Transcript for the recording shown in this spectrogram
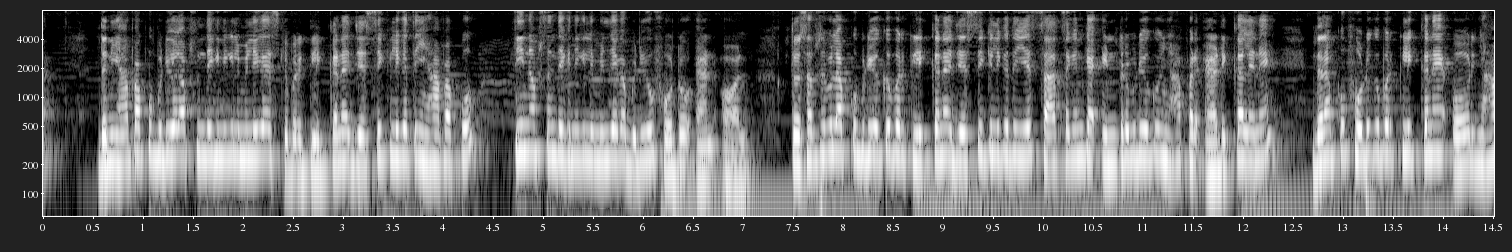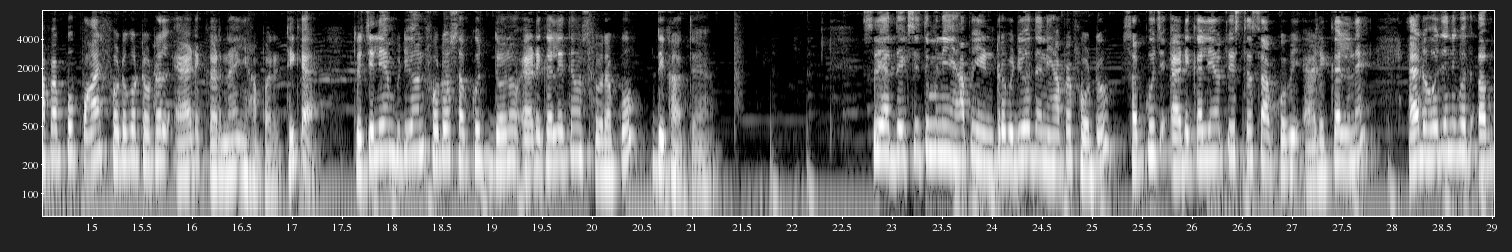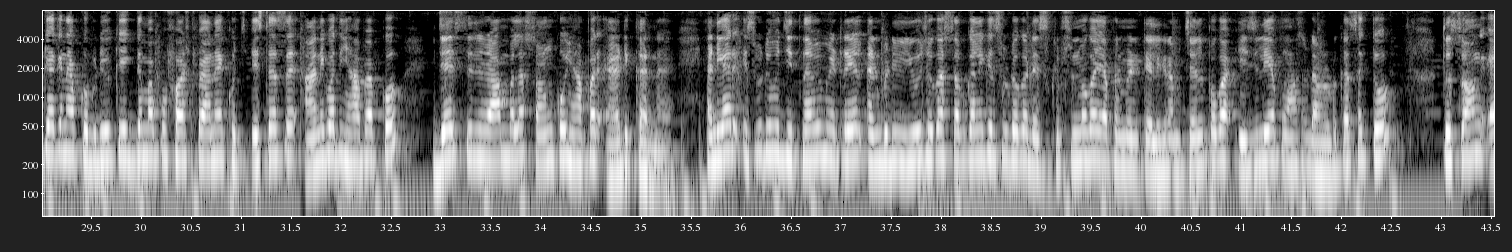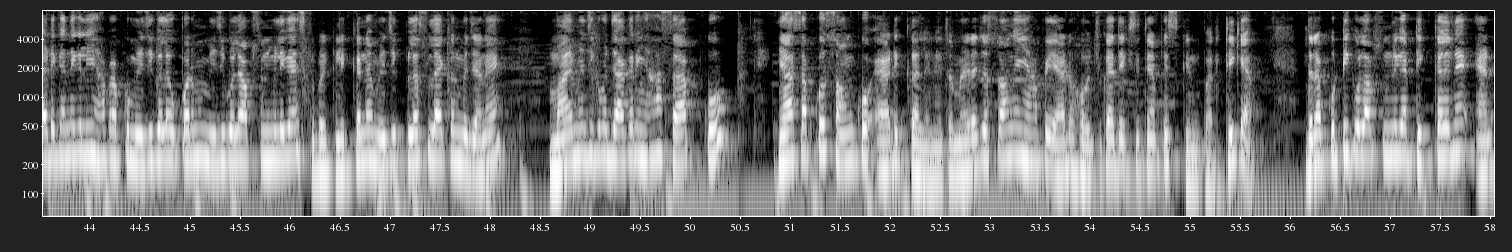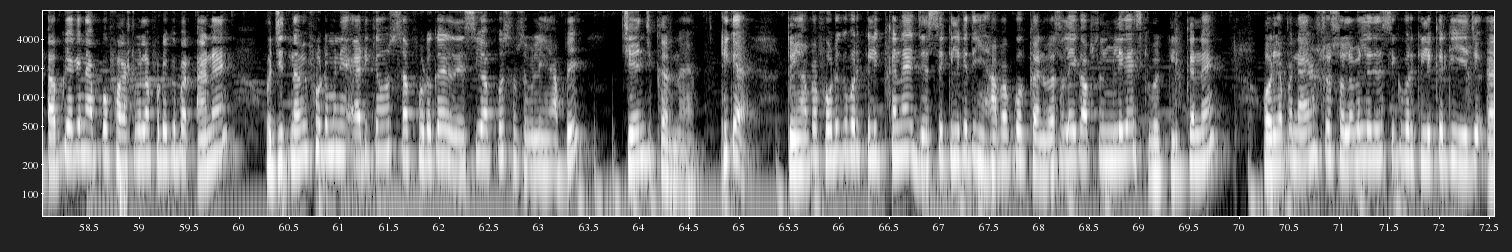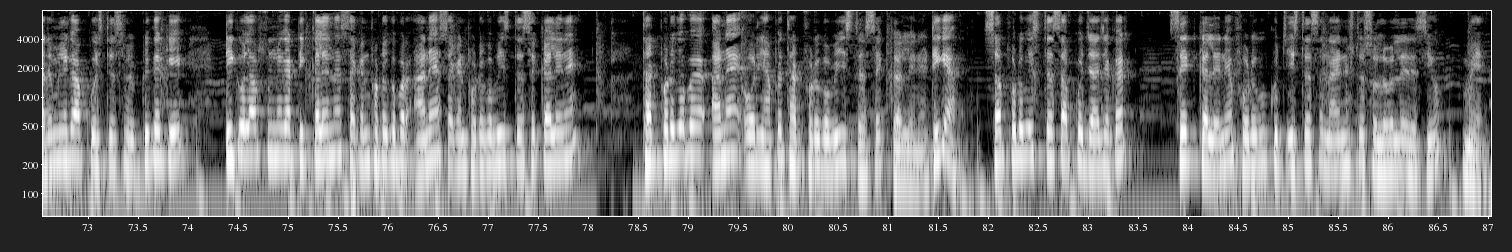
देन यहाँ पे आपको वीडियो ऑप्शन देखने के लिए मिलेगा। इसके ऊपर क्लिक करना है। जैसे क्लिक करते हैं, यहाँ पे आपको तीन ऑप्शन देखने के लिए मिल जाएगा वीडियो फ़ोटो एंड ऑल तो सबसे पहले आपको वीडियो के ऊपर क्लिक करना है। जैसे क्लिक करते ये सात सेकंड का इंटर वीडियो को यहाँ पर ऐड कर लेना है। देन आपको फ़ोटो के ऊपर क्लिक करना है और यहाँ पे आपको पाँच फ़ोटो को टोटल ऐड करना है यहाँ पर, ठीक है? तो चलिए हम वीडियो एंड फ़ोटो सब कुछ दोनों ऐड कर लेते हैं, उसके ऊपर आपको दिखाते हैं। सो यार, देख सकते हो मैंने यहाँ पे इंट्रो वीडियो देन यहाँ पे फ़ोटो सब कुछ ऐड कर लिया तो इस तरह से आपको भी ऐड कर लेना ऐड हो जाने के बाद अब क्या करना है, आपको वीडियो के एकदम आपको फ़र्स्ट पे आना है, कुछ इस तरह से आने के बाद यहाँ पे आपको जय श्री राम वाला सॉन्ग को यहाँ पर ऐड करना है। एंड यार, इस वीडियो में जितना भी मटेरियल एंड वीडियो यूज़ होगा सबका लिंक इस वीडियो का डिस्क्रिप्शन में होगा, या फिर मेरे टेलीग्राम चैनल पर होगा इजिली आप वहाँ से डाउनलोड कर सकते हो। तो सॉन्ग ऐड करने के लिए यहाँ पे आपको म्यूज़िक वाला ऊपर में म्यूज़िक वाला ऑप्शन मिलेगा, इसके ऊपर क्लिक करना म्यूज़िक प्लस वाला आइकन में जाना है। माई म्यूज़िक में जाकर यहाँ से आपको यहाँ से आपको सॉन्ग को ऐड कर लेना है। तो मेरा जो सॉन्ग है, यहाँ पे ऐड हो चुका है, देख सकते हैं यहाँ पे स्क्रीन पर, ठीक है? देन आपको टिक वाला ऑप्शन मिलेगा टिक कर लेना है। एंड अब क्या करना है, आपको फ़र्स्ट वाला फ़ोटो के ऊपर आना है। और जितना भी फ़ोटो मैंने ऐड किया उस सब फ़ोटो का रेशियो आपको सबसे पहले यहाँ पे चेंज करना है, ठीक है? तो यहाँ पे फ़ोटो के ऊपर क्लिक करना है। जैसे क्लिक करते हैं, यहाँ पे आपको कन्वर्स वाला एक ऑप्शन मिलेगा, इसके ऊपर क्लिक करना है। और यहाँ पे नाइन टू सोलह वाले जैसे के ऊपर क्लिक करके ये जो एरो मिलेगा, आपको इस तरह से फिफ्टी करके टिक वाला ऑप्शन मिलेगा टिक कर लेना है। सेकंड फ़ोटो के ऊपर आना है सेकंड फ़ोटो को भी इस तरह से कर लेना है। थर्ड फ़ोटो को आना है और यहाँ पे थर्ड फ़ोटो को भी इस तरह से कर लेना है, ठीक है? सब फ़ोटो को इस तरह से आपको जा जाकर सेट कर लेना है। फ़ोटो को कुछ इस तरह से नाइन टू सोलह वाले रेशियो में।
